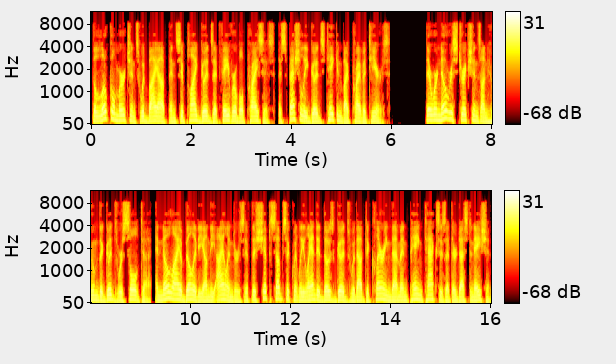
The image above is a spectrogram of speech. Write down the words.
The local merchants would buy up and supply goods at favourable prices, especially goods taken by privateers. There were no restrictions on whom the goods were sold to, and no liability on the islanders if the ship subsequently landed those goods without declaring them and paying taxes at their destination.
